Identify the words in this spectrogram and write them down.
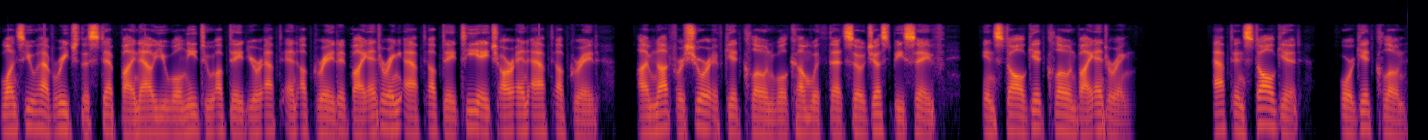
once you have reached this step by now you will need to update your apt and upgrade it by entering apt update thrn apt upgrade, I'm not for sure if git clone will come with that so just be safe, install git clone by entering. Apt install git, or git clone,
